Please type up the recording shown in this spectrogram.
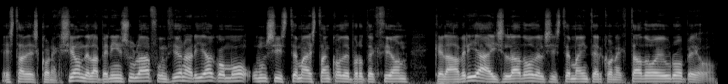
Esta desconexión de la península funcionaría como un sistema estanco de protección que la habría aislado del sistema interconectado europeo.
